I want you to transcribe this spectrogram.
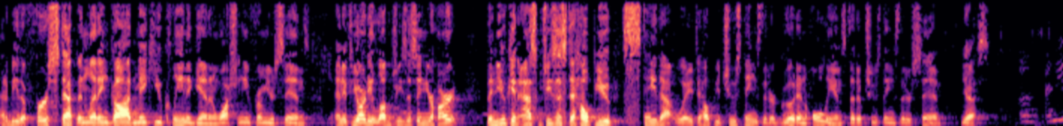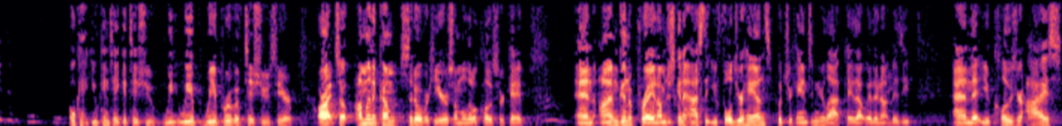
that'd be the first step in letting God make you clean again and washing you from your sins. And if you already love Jesus in your heart, then you can ask Jesus to help you stay that way, to help you choose things that are good and holy instead of choose things that are sin. Yes? Okay, you can take a tissue. We, we, we approve of tissues here. All right, so I'm going to come sit over here, so I'm a little closer, okay? And I'm going to pray, and I'm just going to ask that you fold your hands, put your hands in your lap, okay? That way they're not busy. And that you close your eyes,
